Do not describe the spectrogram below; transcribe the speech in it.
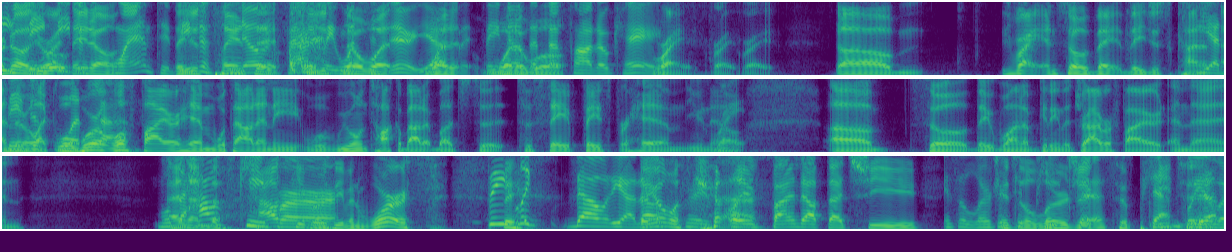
anything. no, you're right, They, they just don't. plant it. They They, just plant know it. They exactly just what know to do. Yeah, what they what know that will- that's not okay. right right right um right and so they they just kind of Yeah, and they they're just like well we're, we'll fire him without any well, we won't talk about it much to to save face for him you know Right. um so they wind up getting the driver fired and then Well, and the then housekeeper. housekeeper is even worse They, They- like that. Yeah, that they was almost pretty get, bad. like find out that she is allergic is to allergic peaches. to peaches. Deathly Deathly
